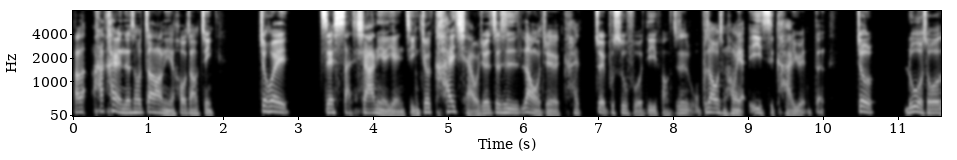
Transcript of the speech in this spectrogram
他他开远灯的时候照到你的后照镜，就会直接闪瞎你的眼睛，就开起来。我觉得这是让我觉得开最不舒服的地方，就是我不知道为什么他们要一直开远灯。就如果说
